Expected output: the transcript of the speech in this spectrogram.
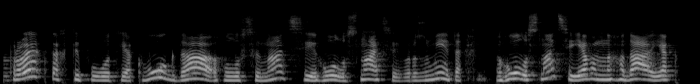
проектах, типу, от як ВОК, да, голоси нації, голос нації. Ви розумієте? Голос нації. Я вам нагадаю, як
